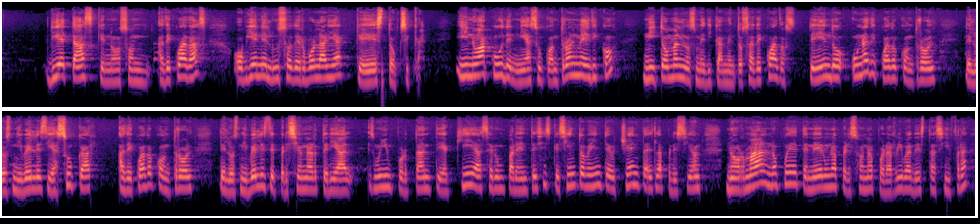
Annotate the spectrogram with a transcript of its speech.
dietas que no son adecuadas o bien el uso de herbolaria que es tóxica. Y no acuden ni a su control médico ni toman los medicamentos adecuados, teniendo un adecuado control de los niveles de azúcar, adecuado control de los niveles de presión arterial. Es muy importante aquí hacer un paréntesis que 120-80 es la presión normal, no puede tener una persona por arriba de esta cifra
